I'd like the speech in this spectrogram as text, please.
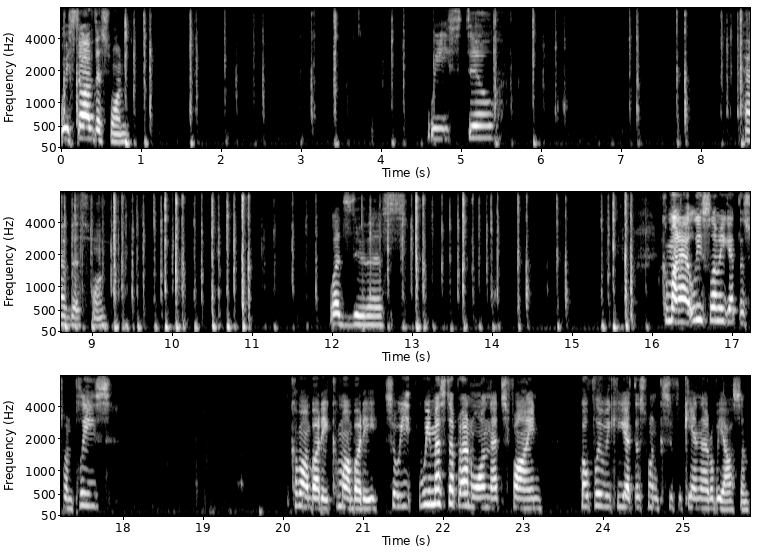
We still have this one. We still have this one. Let's do this. Come on, at least let me get this one, please. Come on, buddy. Come on, buddy. So we, we messed up on one. That's fine. Hopefully we can get this one, because if we can, that'll be awesome.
